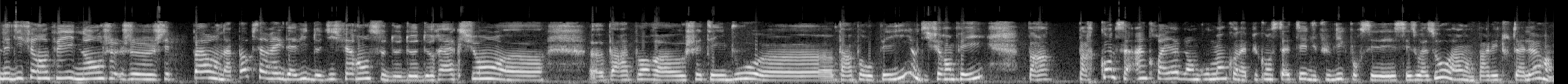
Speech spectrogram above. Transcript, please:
les différents pays, non, je, je pas, on n'a pas observé avec David de différence de, de, réaction euh, euh, par rapport aux chouettes et hiboux, euh, par rapport aux pays, aux différents pays. Par, par contre, c'est incroyable l'engouement qu'on a pu constater du public pour ces, oiseaux, hein, on en parlait tout à l'heure.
